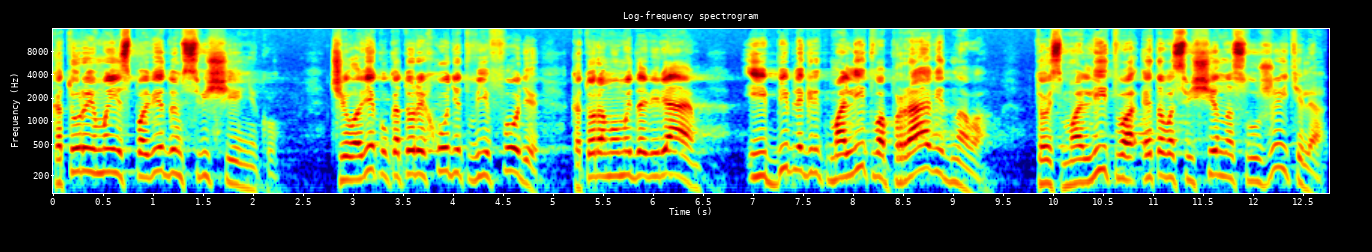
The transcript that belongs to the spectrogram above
которые мы исповедуем священнику, человеку, который ходит в Ефоде, которому мы доверяем. И Библия говорит, молитва праведного, то есть молитва этого священнослужителя,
